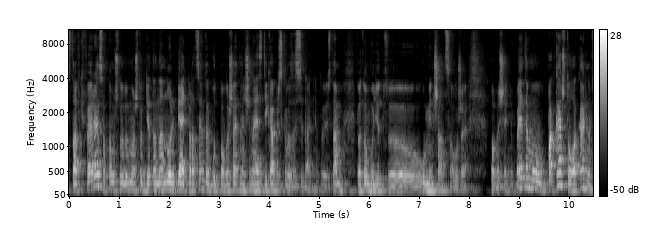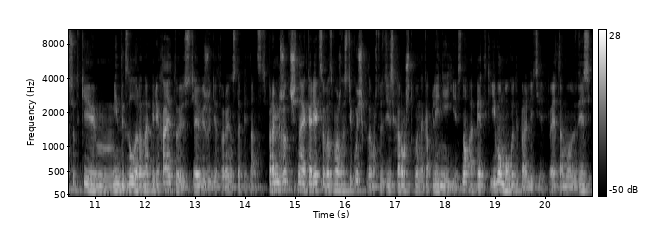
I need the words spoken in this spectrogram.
ставки ФРС о том, что думаю, что где-то на 0,5% будут повышать, начиная с декабрьского заседания. То есть там потом будет э, уменьшаться уже повышение. Поэтому пока что локально все-таки индекс доллара на перехай, то есть я вижу где-то в районе 115. Промежуточная коррекция, возможно, текущей, потому что здесь хорошее такое накопление есть. Но опять-таки его могут и пролететь. Поэтому здесь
